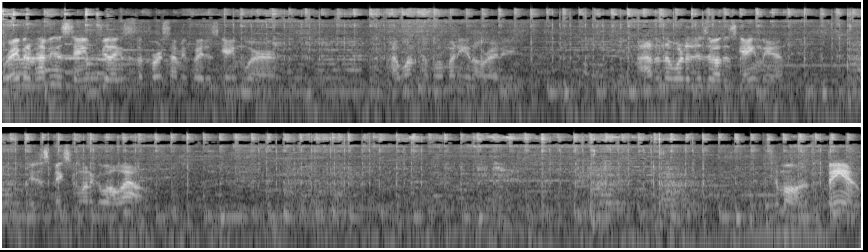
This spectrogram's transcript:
Raymond, I'm having the same feeling. This is the first time we played this game where I want to put more money in already. I don't know what it is about this game, man. It just makes me want to go all out. Come on. Bam.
